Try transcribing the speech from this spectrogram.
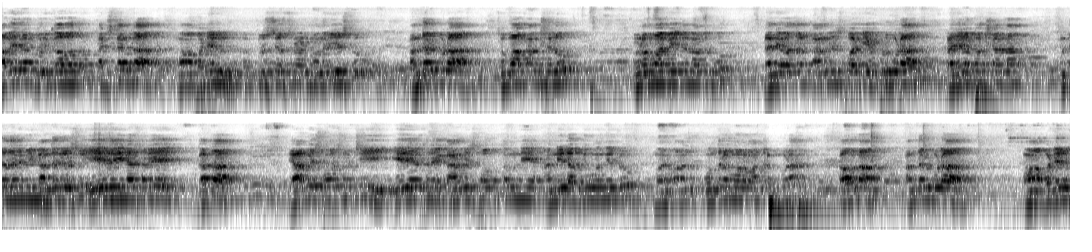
ఆవేదన గురి కావద్దు. ఖచ్చితంగా మా పటేల్ కృషి చేస్తున్నట్టు మనం చేస్తూ అందరు కూడా శుభాకాంక్షలు రుణమాఫీ ధన్యవాదాలు. కాంగ్రెస్ పార్టీ ఎప్పుడు కూడా ప్రజల పక్షాన ఉంటుందని మీకు అందరూ తెలుసు. ఏదైనా సరే గత యాభై సంవత్సరం నుంచి ఏదైనా సరే కాంగ్రెస్ ప్రభుత్వంని అన్ని లబ్ధి పొందిండ్రు. కొందరం మనం అందరం కూడా. కావున అందరూ కూడా మా పటేల్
